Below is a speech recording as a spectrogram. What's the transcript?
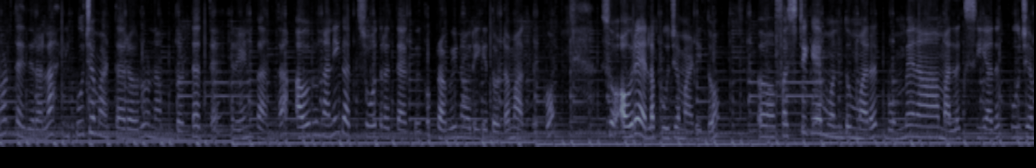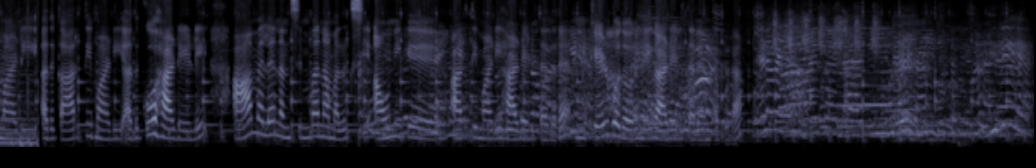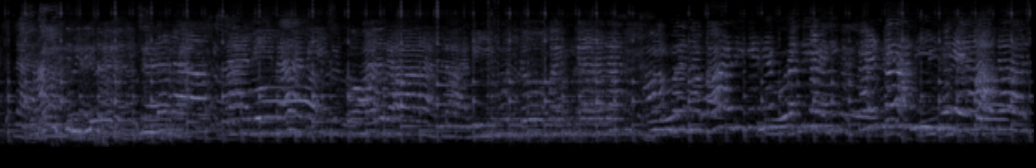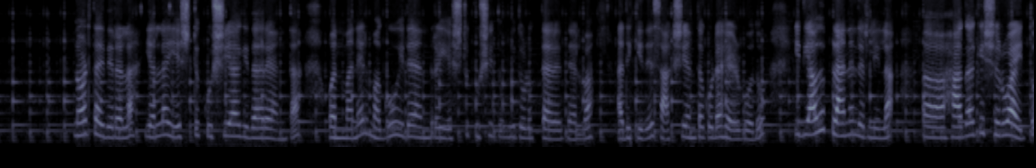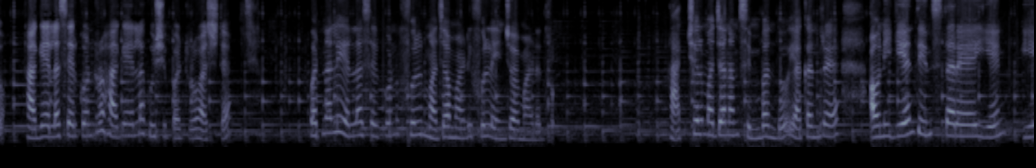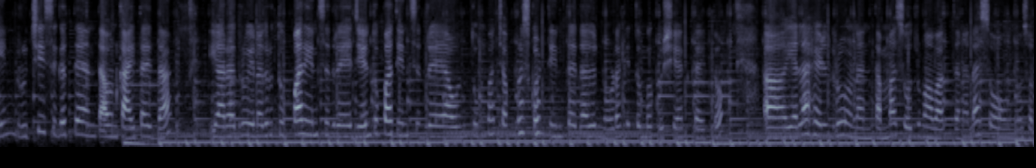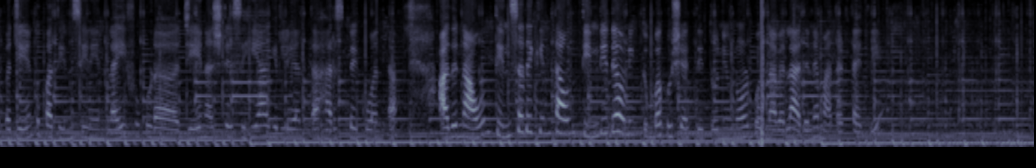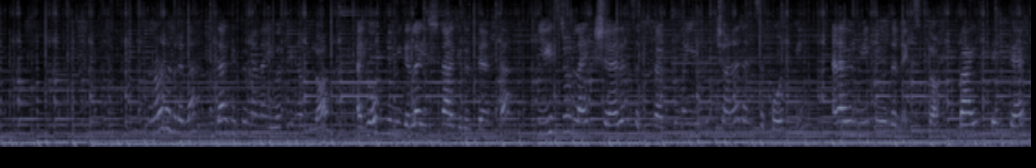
ನೋಡ್ತಾ ಇದ್ದೀರಲ್ಲ ಇಲ್ಲಿ ಪೂಜೆ ಮಾಡ್ತಾ ಇರೋರು ನಮ್ಮ ದೊಡ್ಡತ್ತೆ ರೇಣುಕಾ ಅಂತ. ಅವರು ನನಗೆ ಅದು ಸೋದರತ್ತೆ ಆಗಬೇಕು, ಪ್ರವೀಣ್ ಅವರಿಗೆ ದೊಡ್ಡಮ್ಮ ಆಗಬೇಕು ಸೊ, ಅವರೇ ಎಲ್ಲ ಪೂಜೆ ಮಾಡಿದ್ದು. ಫಸ್ಟಿಗೆ ಒಂದು ಮರದ ಬೊಂಬೆನ ಮಲಗಿಸಿ ಅದಕ್ಕೆ ಪೂಜೆ ಮಾಡಿ ಅದಕ್ಕೆ ಆರತಿ ಮಾಡಿ, ಅದಕ್ಕೂ ಹಾಡು ಹೇಳಿ. ಆಮೇಲೆ ನನ್ನ ಸಿಂಬನ ಮಲಗಿಸಿ ಅವನಿಗೆ ಆರತಿ ಮಾಡಿ ಹಾಡು ಹೇಳ್ತಾ ಇದ್ದಾರೆ ನೀವು ಕೇಳ್ಬೋದು ಅವ್ರು ಹೇಗೆ ಹಾಡು ಹೇಳ್ತಾರೆ ಅಂತ ಕೂಡ. ನೋಡ್ತಾ ಇದ್ದೀರಲ್ಲ, ಎಲ್ಲ ಎಷ್ಟು ಖುಷಿಯಾಗಿದ್ದಾರೆ ಅಂತ. ಒಂದು ಮನೇಲಿ ಮಗು ಇದೆ ಅಂದರೆ ಎಷ್ಟು ಖುಷಿ ತುಂಬಿ ತುಳುಕ್ತಾ ಇರುತ್ತೆ ಅಲ್ವಾ? ಅದಕ್ಕಿದೆ ಸಾಕ್ಷಿ ಅಂತ ಕೂಡ ಹೇಳ್ಬೋದು. ಇದು ಯಾವುದೋ ಪ್ಲ್ಯಾನಲ್ಲಿ ಇರಲಿಲ್ಲ. ಹಾಗಾಗಿ ಶುರು ಆಯಿತು ಹಾಗೆ ಎಲ್ಲ ಸೇರಿಕೊಂಡ್ರು, ಹಾಗೆ ಎಲ್ಲ ಖುಷಿಪಟ್ಟರು ಅಷ್ಟೇ. ಒಟ್ಟಿನಲ್ಲಿ ಎಲ್ಲ ಸೇರಿಕೊಂಡು ಫುಲ್ ಮಜಾ ಮಾಡಿ ಫುಲ್ ಎಂಜಾಯ್ ಮಾಡಿದ್ರು. ಆ್ಯಕ್ಚುಲ್ ಮಜಾ ನಮ್ಮ ಸಿಂಬಂದು ಯಾಕಂದರೆ ಅವನಿಗೆ ಏನು ತಿನ್ನಿಸ್ತಾರೆ ಏನು ಏನು ರುಚಿ ಸಿಗುತ್ತೆ ಅಂತ ಅವ್ನು ಕಾಯ್ತಾ ಇದ್ದ. ಯಾರಾದರೂ ಏನಾದರೂ ತುಪ್ಪ ತಿನ್ಸಿದ್ರೆ ಜೇನುತುಪ್ಪ ತಿನ್ಸಿದ್ರೆ ಅವ್ನು ತುಂಬ ಚಪ್ಪರಿಸ್ಕೊಂಡು ತಿಂತ ಇದ್ದ, ಅದನ್ನ ನೋಡೋಕ್ಕೆ ತುಂಬ ಖುಷಿ ಆಗ್ತಾ ಇತ್ತು. ಎಲ್ಲ ಹೇಳಿದ್ರು ನನ್ನ ತಮ್ಮ ಸೋದ್ರ ಮಾವ ಆಗ್ತಾನಲ್ಲ, ಸೊ ಅವನು ಸ್ವಲ್ಪ ಜೇನುತುಪ್ಪ ತಿನ್ನಿಸಿ ನಿನ್ನ ಲೈಫು ಕೂಡ ಜೇನಷ್ಟೇ ಸಿಹಿಯಾಗಿರಲಿ ಅಂತ ಹರಿಸ್ಬೇಕು ಅಂತ. ಅದನ್ನು ಅವ್ನು ತಿನ್ಸೋದಕ್ಕಿಂತ ಅವ್ನು ತಿಂದಿದ್ದೆ ಅವನಿಗೆ ತುಂಬ ಖುಷಿ ಆಗ್ತಿತ್ತು. ನೀವು ನೋಡ್ಬೋದು ನಾವೆಲ್ಲ ಅದನ್ನೇ ಮಾತಾಡ್ತಾ ಇದ್ವಿ. ಹೋಪ್ ನಿಮಗೆಲ್ಲ ಇಷ್ಟ ಆಗಿರುತ್ತೆ ಅಂತ please do like share and subscribe to my YouTube channel and support me and I will meet you in the next blog bye take care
